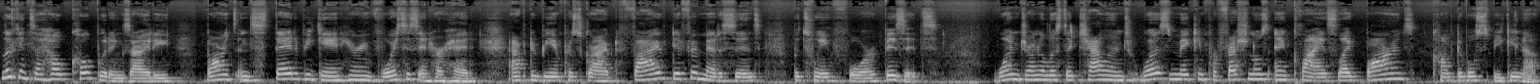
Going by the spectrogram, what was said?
Looking to help cope with anxiety, Barnes instead began hearing voices in her head after being prescribed five different medicines between four visits. One journalistic challenge was making professionals and clients like Barnes comfortable speaking up.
